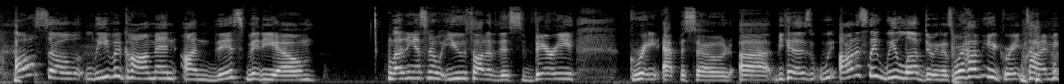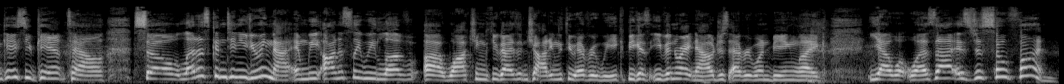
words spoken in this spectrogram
also, leave a comment on this video letting us know what you thought of this very great episode uh, because we honestly we love doing this we're having a great time in case you can't tell so let us continue doing that and we honestly we love uh, watching with you guys and chatting with you every week because even right now just everyone being like yeah what was that is just so fun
